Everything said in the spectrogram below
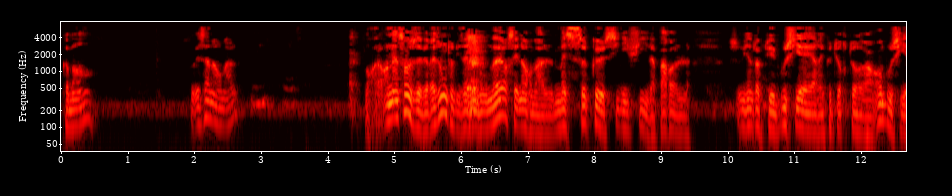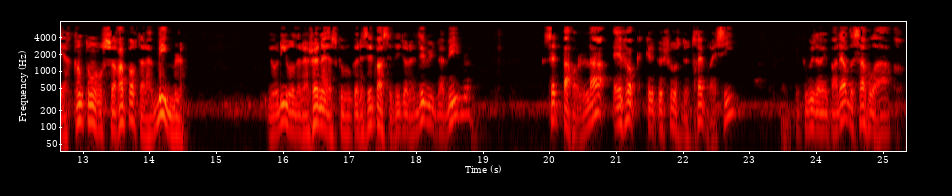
Comment? Vous trouvez ça normal? Bon, alors en un sens, vous avez raison, tous les animaux meurent, c'est normal. Mais ce que signifie la parole, souviens-toi que tu es poussière et que tu retourneras en poussière, quand on se rapporte à la Bible, et au livre de la Genèse que vous connaissez pas, c'est-à-dire le début de la Bible, cette parole-là évoque quelque chose de très précis et que vous n'avez pas l'air de savoir.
